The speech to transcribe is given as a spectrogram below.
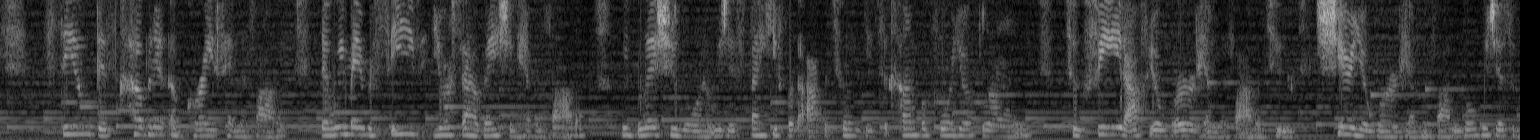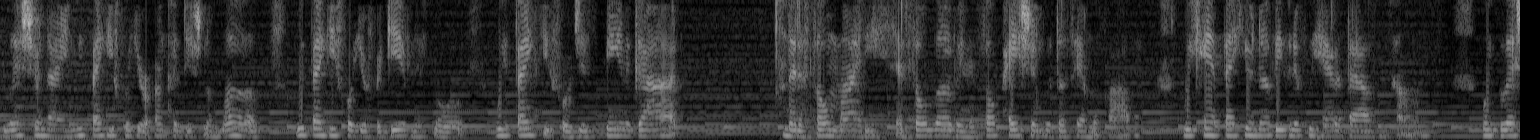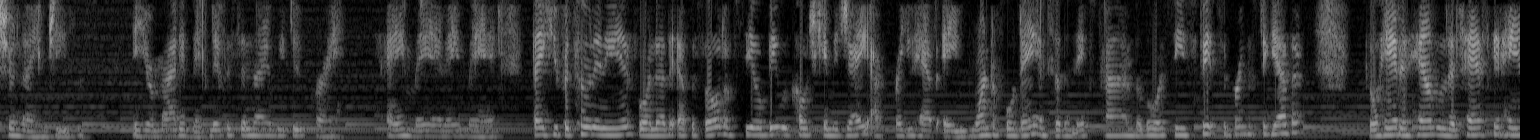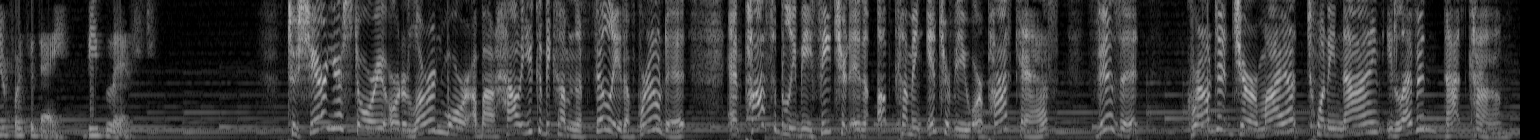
seal this covenant of grace, Heavenly Father, that we may receive your salvation, Heavenly Father. We bless you, Lord, we just thank you for the opportunity to come before your throne, to feed off your word, Heavenly Father, to share your word, Heavenly Father. Lord, we just bless your name. We thank you for your unconditional love. We thank you for your forgiveness, Lord. We thank you for just being a God that is so mighty and so loving and so patient with us, Heavenly Father. We can't thank you enough, even if we had a thousand tongues. We bless your name, Jesus. In your mighty, magnificent name, we do pray. Amen. Amen. Thank you for tuning in for another episode of COB with Coach Kimmie J. I pray you have a wonderful day until the next time the Lord sees fit to bring us together. Go ahead and handle the task at hand for today. Be blessed. To share your story or to learn more about how you can become an affiliate of Grounded and possibly be featured in an upcoming interview or podcast, visit groundedjeremiah2911.com.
